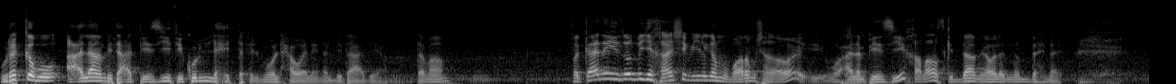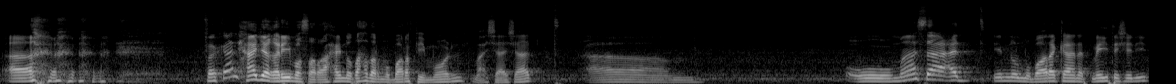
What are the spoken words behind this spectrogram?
وركبوا اعلام بتاعت بي إس جي في كل حتة في المول حوالين البتاع دي يعني. تمام؟ فكان اي زول بيجي خاش فيلقى المباراة مش وعلم بي إس جي خلاص قدام يا ولد نبدا هنا. فكان حاجة غريبة صراحة إنه تحضر مباراة في مول مع شاشات. وما ساعد إنه المباراة كانت ميتة شديد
